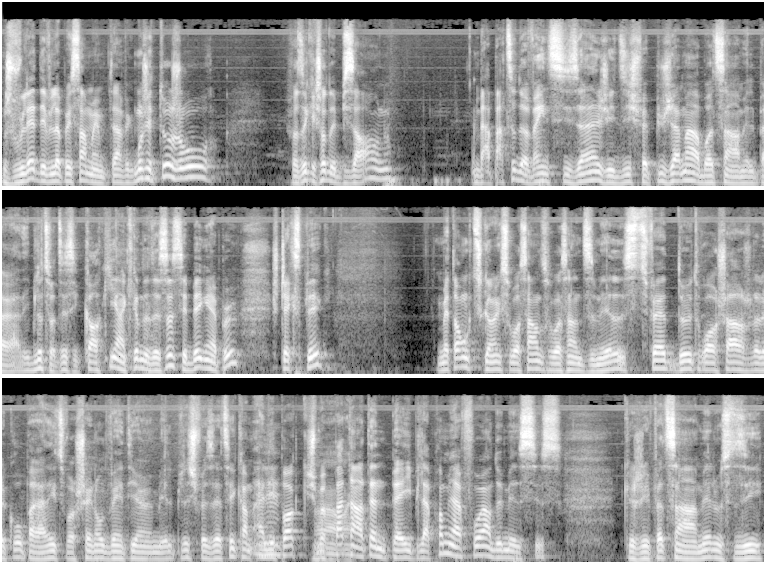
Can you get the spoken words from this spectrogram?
Je voulais développer ça en même temps. Fait que moi, j'ai toujours, je vais dire quelque chose de bizarre, là. Ben, à partir de 26 ans, j'ai dit, je fais plus jamais en bas de 100 000 par année. Puis là, tu vas dire, c'est coquille en crime de dire ça, c'est big un peu. Je t'explique. Mettons que tu gagnes 60 70 000. Si tu fais 2-3 charges de cours par année, tu vas chez un autre 21 000. Puis là, je faisais, tu sais, comme à l'époque, je me Ah, patentais une paye. Puis la première fois, en 2006, que j'ai fait 100 000, je me suis dit,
